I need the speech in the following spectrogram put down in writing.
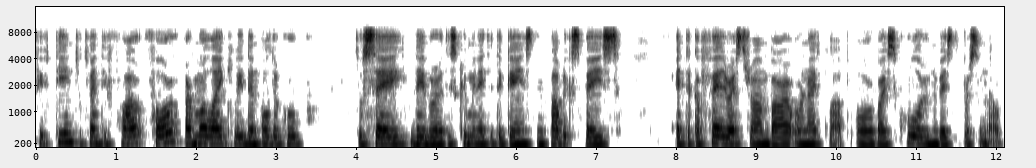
15 to 24 are more likely than older group to say they were discriminated against in public space, at a cafe, restaurant, bar, or nightclub, or by school or university personnel.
